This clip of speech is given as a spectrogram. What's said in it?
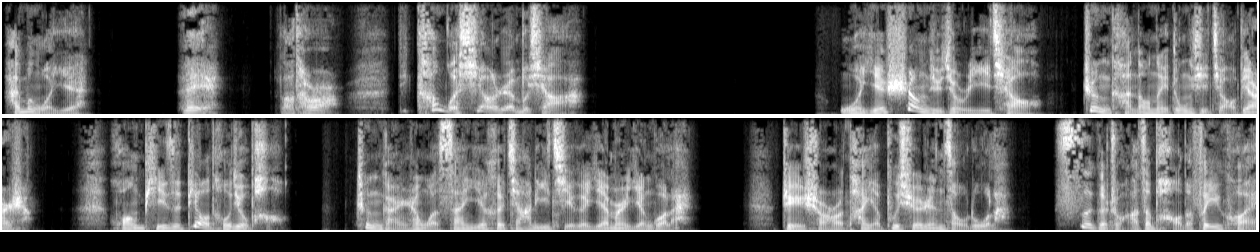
还问我爷：“哎，老头你看我像人不像啊？”我爷上去就是一敲，正砍到那东西脚边上，黄皮子掉头就跑，正赶上我三爷和家里几个爷们迎过来。这时候他也不学人走路了，四个爪子跑得飞快。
